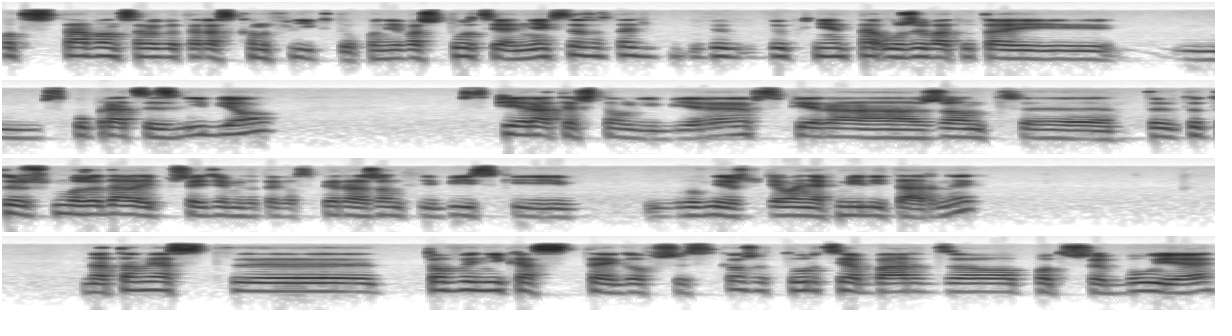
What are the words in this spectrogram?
podstawą całego teraz konfliktu, ponieważ Turcja nie chce zostać wypchnięta, używa tutaj mm, współpracy z Libią, wspiera też tą Libię, wspiera rząd, y, to, to, to, już może dalej przejdziemy do tego, wspiera rząd libijski również w działaniach militarnych. Natomiast y, to wynika z tego wszystko, że Turcja bardzo potrzebuje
